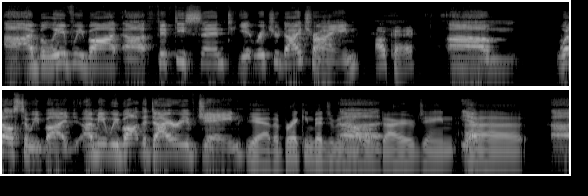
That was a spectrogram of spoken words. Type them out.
uh, I believe we bought uh, 50 Cent Get Rich or Die Trying. Okay. Um, what else did we buy? I mean, we bought The Diary of Jane. yeah, the Breaking Benjamin Uh, album, Diary of Jane. yeah. Uh, Uh,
